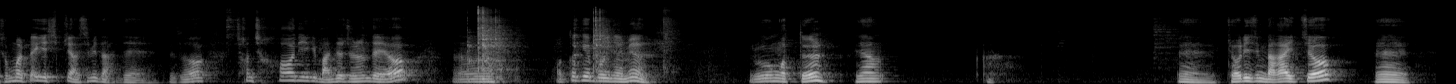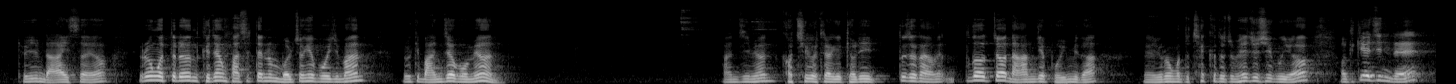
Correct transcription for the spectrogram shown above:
정말 빼기 쉽지 않습니다. 네, 그래서 천천히 만져주는데요. 어, 어떻게 보이냐면 이런 것들 그냥 네, 결이 지금 나가 있죠. 네, 결이 좀 나가 있어요. 이런 것들은 그냥 봤을 때는 멀쩡해 보이지만 이렇게 만져보면 만지면 거칠거칠하게 결이 뜯어져 나가, 뜯어져 나가는 게 보입니다. 네, 이런 것도 체크도 좀 해주시고요. 어디 깨진데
